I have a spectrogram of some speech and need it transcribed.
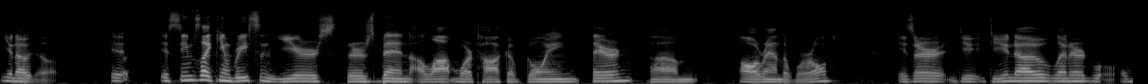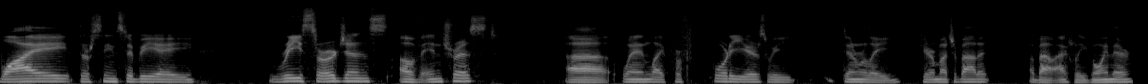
you know, it it seems like in recent years there's been a lot more talk of going there, um, all around the world. Is there do do you know Leonard why there seems to be a resurgence of interest uh, when like for 40 years we didn't really hear much about it about actually going there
